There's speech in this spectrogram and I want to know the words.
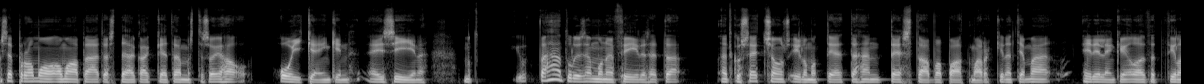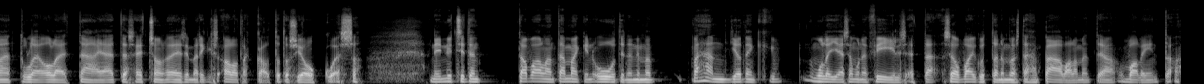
se promo omaa päätöstä ja kaikkea tämmöistä, se on ihan oikeinkin, ei siinä, mutta vähän tuli semmoinen fiilis, että, että kun Seth Jones ilmoitti, että hän testaa vapaat markkinat, ja mä edelleenkin oletan, että tilanne tulee olemaan tämä, ja että Seth Jones ei esimerkiksi aloita kautta tuossa joukkueessa, niin nyt sitten tavallaan tämäkin uutinen, niin mä vähän jotenkin, mulle jäi semmoinen fiilis, että se on vaikuttanut myös tähän päävalmentajan valintaan.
